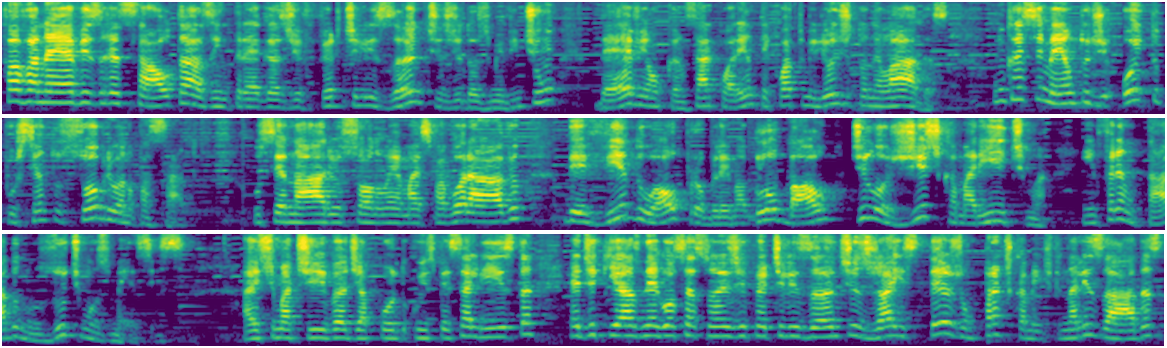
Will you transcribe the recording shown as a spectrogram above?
Fava Neves ressalta as entregas de fertilizantes de 2021 devem alcançar 44 milhões de toneladas, um crescimento de 8% sobre o ano passado. O cenário só não é mais favorável devido ao problema global de logística marítima enfrentado nos últimos meses. A estimativa, de acordo com o especialista, é de que as negociações de fertilizantes já estejam praticamente finalizadas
